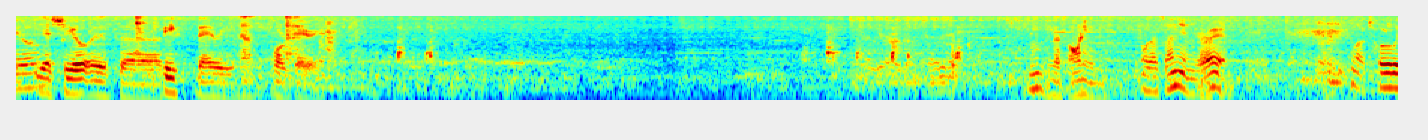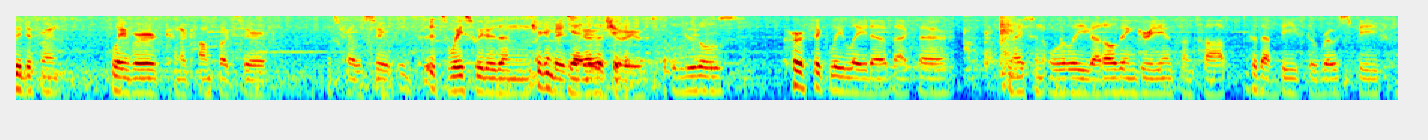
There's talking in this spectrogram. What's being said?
shio. yeah, shio is uh, beef berry, not pork berry. Oh, that's onion. You're right. Well, totally different flavor, kind of complex here. Let's try the soup. It's it's way sweeter than chicken base. Yeah, right? yeah, I'll the chicken. But the noodles perfectly laid out back there. It's nice and oily. You got all the ingredients on top. Look at that beef, the roast beef.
